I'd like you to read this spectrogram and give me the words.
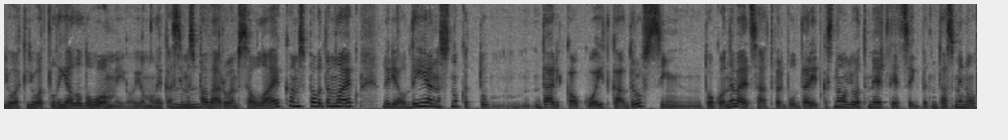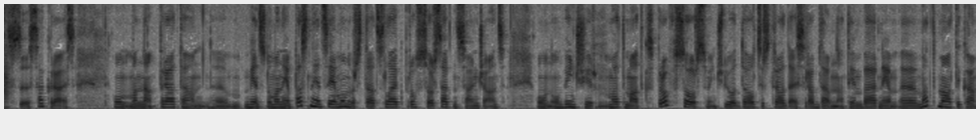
ļoti, ļoti liela loma. Jo, jo man liekas, mm. ja mēs mhm. pavērojam savu laiku, mēs pavadām laiku, nu, ir jau dienas, nu, kad tu dari kaut ko it kā drusciņu, to, ko nevajadzētu varbūt darīt, kas nav ļoti mērķtiecīgi, bet nu, tās minūtes eh, sakrājas. Un man nāk prātā eh, viens no maniem pasniedzējiem, universitātes laika profesors Agnes Anģāns. Un, un viņš ir matemātikas profesors, viņš ļoti daudz ir strādājis ar apdāvinātiem bērniem e, matemātikā.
